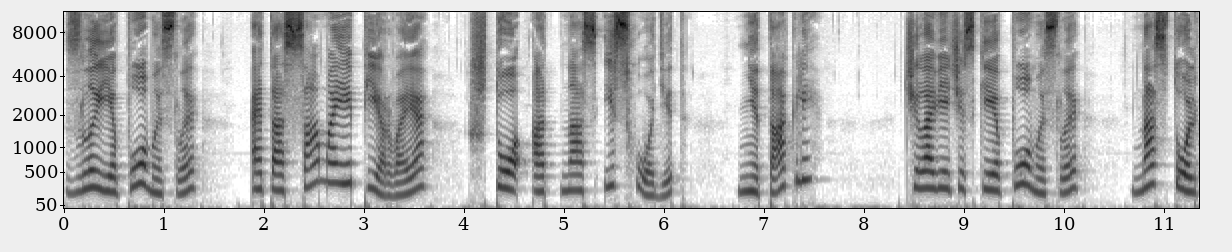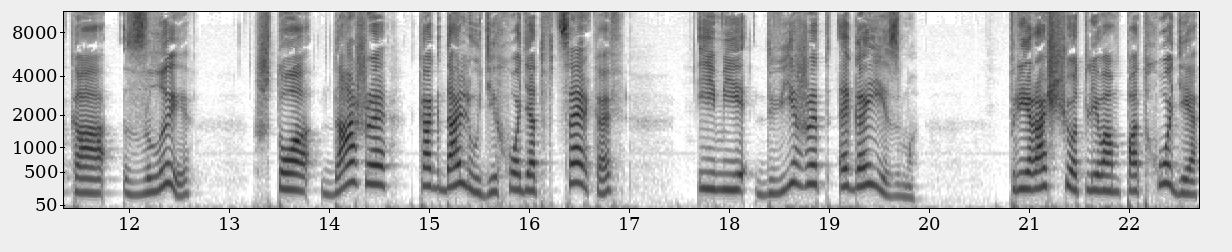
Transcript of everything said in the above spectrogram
Злые помыслы – это самое первое, что от нас исходит, не так ли? Человеческие помыслы настолько злы, что даже когда люди ходят в церковь, ими движет эгоизм. При расчетливом подходе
